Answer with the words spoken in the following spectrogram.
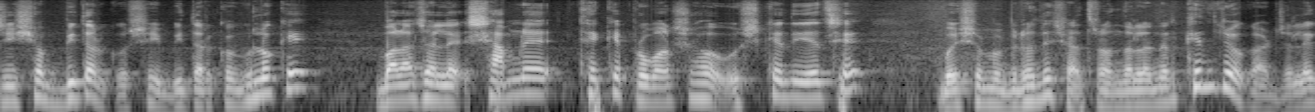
যেসব বিতর্ক, সেই বিতর্কগুলোকে বলা চলে। সামনে থেকে প্রমাণসহ উস্কে দিয়েছে বৈষম্য বিরোধী ছাত্র আন্দোলনের কেন্দ্রীয় কার্যালয়ে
